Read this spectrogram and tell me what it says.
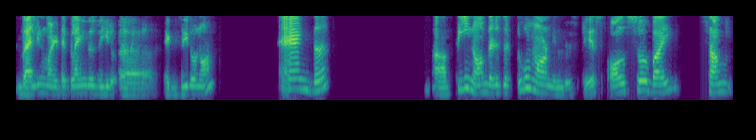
value multiplying the zero uh, x0 norm and the uh, p norm that is the 2 norm in this case also by some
